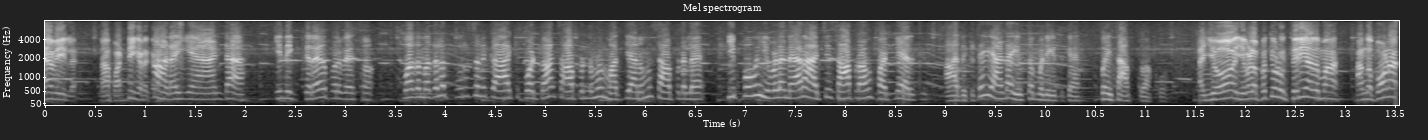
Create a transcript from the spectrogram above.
தேவையில்லை. நான் பட்டி கிடக்கிறேன். அட ஏன்டா இன்னைக்கு கிரக பிரவேசம் முத முதல்ல புருஷனுக்கு ஆக்கி போட்டுதான் சாப்பிடணும்? மத்தியானமும் சாப்பிடல. இப்பவும் இவ்வளவு நேரம் ஆச்சு சாப்பிடாம பட்டினியா இருக்கு. அதுக்கிட்ட ஏன்டா யுத்தம் பண்ணிட்டு இருக்க? போய் சாப்பிட்டு வா போ. ஐயோ இவளை பத்தி உனக்கு தெரியாதுமா? அங்க போனா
